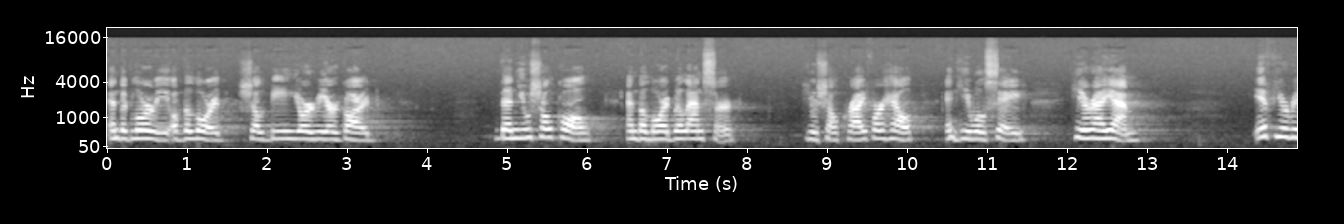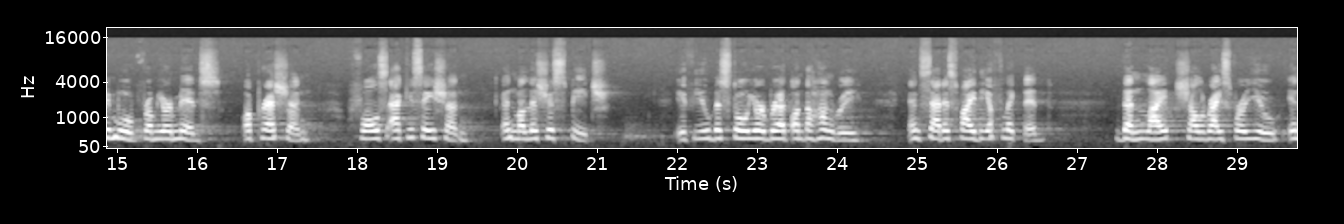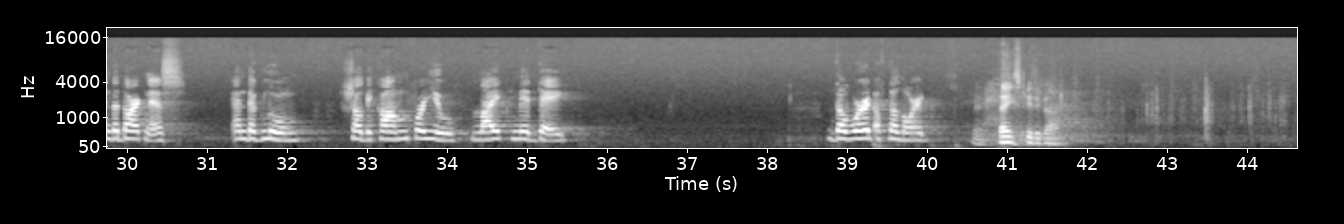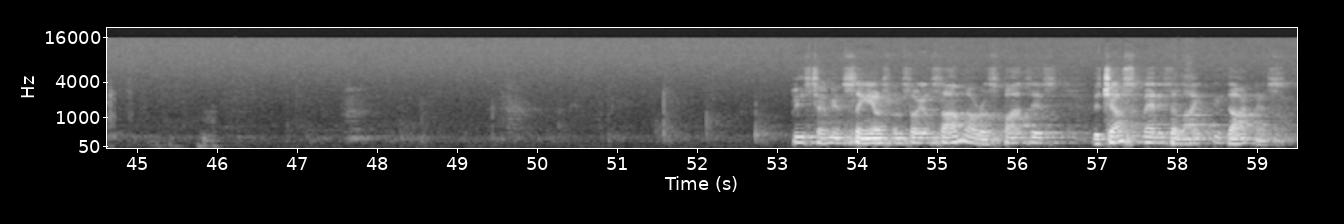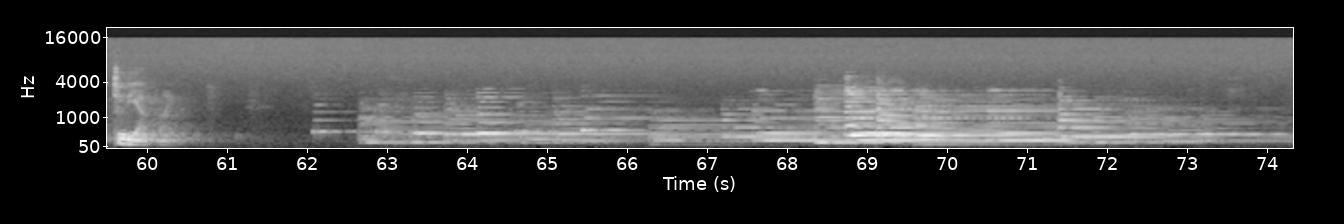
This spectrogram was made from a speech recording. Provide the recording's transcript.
and the glory of the Lord shall be your rear guard. Then you shall call, and the Lord will answer. You shall cry for help, and he will say, Here I am. If you remove from your midst oppression, false accusation, and malicious speech, if you bestow your bread on the hungry and satisfy the afflicted, then light shall rise for you in the darkness, and the gloom shall become for you like midday. The word of the Lord. Thanks be to God. Please join me in singing our responsorial psalm. Our response is, The just man is a light in darkness to the upright.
